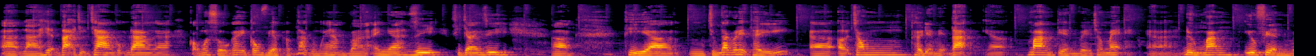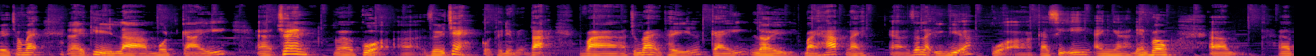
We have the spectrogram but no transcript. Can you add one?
à, là hiện tại chị Trang cũng đang à, có một số các cái công việc hợp tác cùng em. Và anh à, Duy xin chào anh Duy à, thì à, chúng ta có thể thấy à, ở trong thời điểm hiện tại à, mang tiền về cho mẹ à, đừng mang ưu phiền về cho mẹ. Đấy thì là một cái à, trend à, của à, giới trẻ của thời điểm hiện tại. Và chúng ta thể thấy cái lời bài hát này à, rất là ý nghĩa của ca sĩ anh uh, Denvo À, Ờ,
